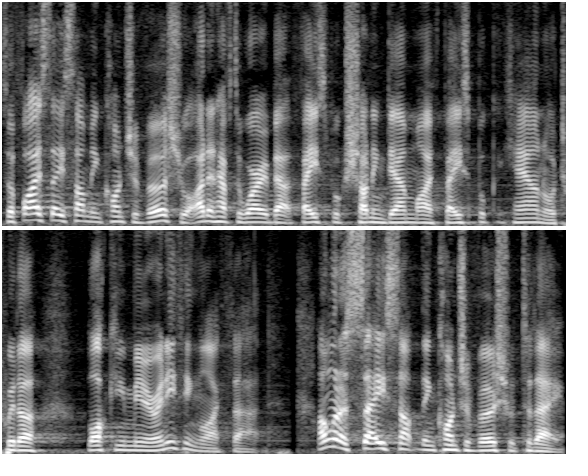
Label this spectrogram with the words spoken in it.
So if I say something controversial, I don't have to worry about Facebook shutting down my Facebook account or Twitter blocking me or anything like that. I'm going to say something controversial today.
